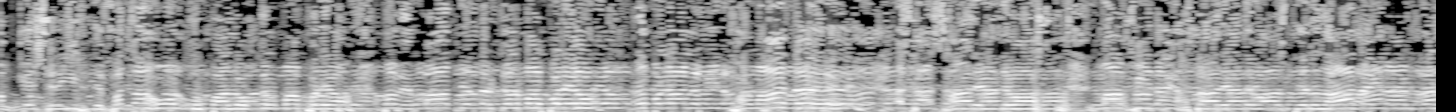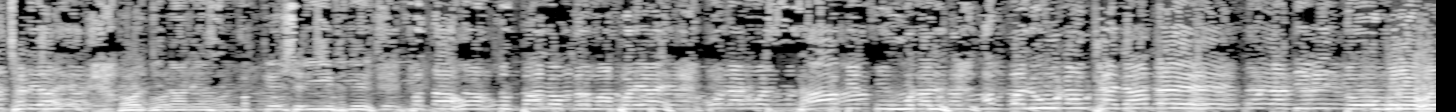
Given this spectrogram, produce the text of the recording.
مکہ شریف دے فتح ہون تو پالو کلمہ پڑھیا بھویں بعد دے اندر کلمہ پڑھیا۔ رب العالمین فرما دے اسا سارے دے واسطے، معافی دا سارے دے واسطے، رضا دا اعلان کر چھڑیا ہے۔ اور جنہاں نے مکہ شریف دے فتح ہون تو پالو کلمہ پڑھیا ہے، انہاں نو سابقون الاولون کہا جاندا ہے۔ انہاں دی بھی دو گروہ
